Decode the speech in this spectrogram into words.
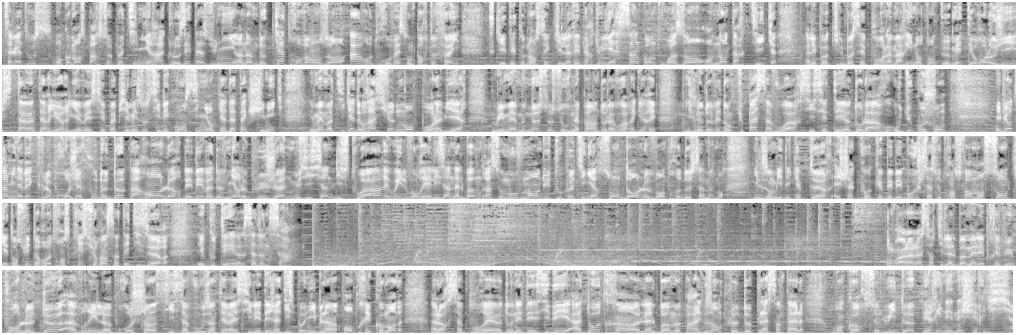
Salut à tous, on commence par ce petit miracle aux États-Unis. Un homme de 91 ans a retrouvé son portefeuille. Ce qui est étonnant, c'est qu'il l'avait perdu il y a 53 ans en Antarctique. À l'époque, il bossait pour la marine en tant que météorologiste. À l'intérieur, il y avait ses papiers, mais aussi des consignes en cas d'attaque chimique et même un ticket de rationnement pour la bière. Lui-même ne se souvenait pas de l'avoir égaré. Il ne devait donc pas savoir si c'était dollar ou du cochon. Et puis on termine avec le projet fou de deux parents. Leur bébé va devenir le plus jeune musicien de l'histoire. Et oui, ils vont réaliser un album grâce au mouvement du tout petit garçon dans le ventre de sa maman. Ils ont mis des capteurs et chaque fois que bébé bouge, ça se transforme en son qui est ensuite retranscrit sur un synthétiseur. Écoutez, ça donne ça. Voilà, la sortie de l'album, elle est prévue pour le 2 avril prochain. Si ça vous intéresse, il est déjà disponible hein, en précommande. Alors ça pourrait donner des idées à d'autres. Hein. L'album, par exemple, de Placental ou encore celui de Perrine et Chérie.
